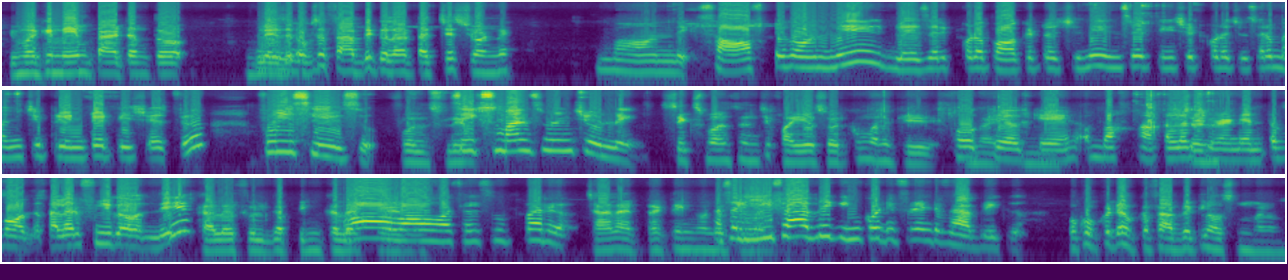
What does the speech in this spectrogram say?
ఇవి మనకి నేమ్ ప్యాటర్న్తో బ్లేజర్. ఒకసారి ఫ్యాబ్రిక్ అలా టచ్ చేసి చూడండి. బాగుంది. సాఫ్ట్గా ఉంది. బ్లేజర్కి కూడా పాకెట్ వచ్చింది. ఇన్సైడ్ టీ షర్ట్ కూడా చూసారు? మంచి printed T shirt full sleeves full sleeve six months నుంచి ఉన్నాయి. సిక్స్ మంత్స్ నుంచి ఫైవ్ ఇయర్స్ వరకు మనకి ఓకే ఓకే అబ్బా ఆ కలర్ చూడండి. ఎంత బాగుందో. కలర్ఫుల్గా ఉంది. కలర్ఫుల్గా పింక్ కలర్ అసలు సూపర్ చాలా అట్రాక్టింగ్ అసలు ఈ ఫ్యాబ్రిక్ ఇంకో డిఫరెంట్ ఫ్యాబ్రిక్ ఒక్కొక్కటి ఒక ఫ్యాబ్రిక్లో వస్తుంది మేడం.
